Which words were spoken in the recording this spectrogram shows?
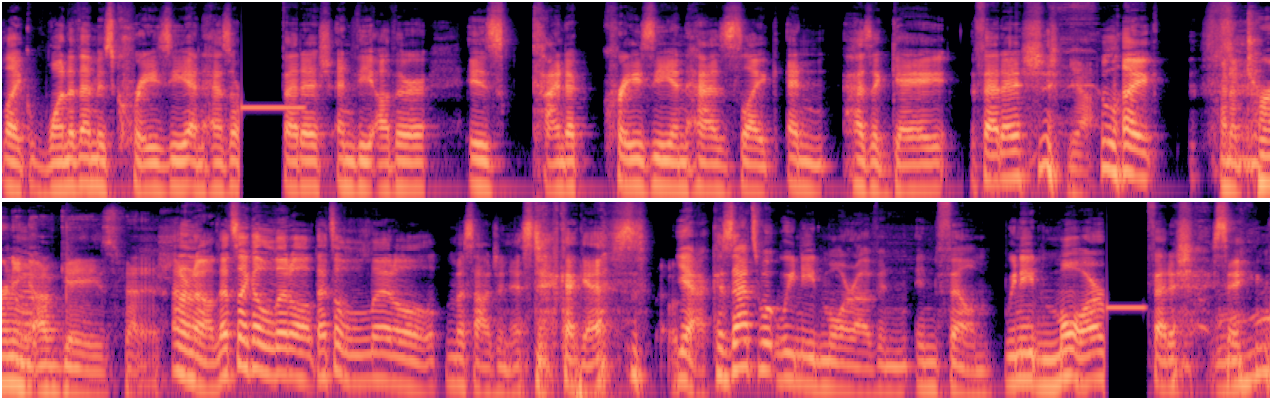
like one of them is crazy and has a fetish and the other is kind of crazy and has like and has a gay fetish. Yeah. like and a turning uh, of gays fetish I don't know. That's like a little. That's a little misogynistic, I guess. Yeah, because that's what we need more of in in film. We need more fetishizing.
